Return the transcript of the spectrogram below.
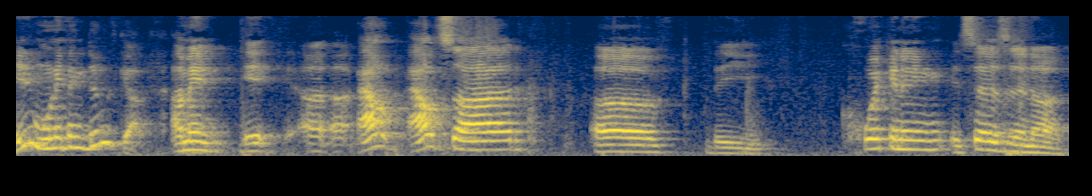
He didn't want anything to do with God. I mean, it, uh, uh out outside of the quickening, it says in uh,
